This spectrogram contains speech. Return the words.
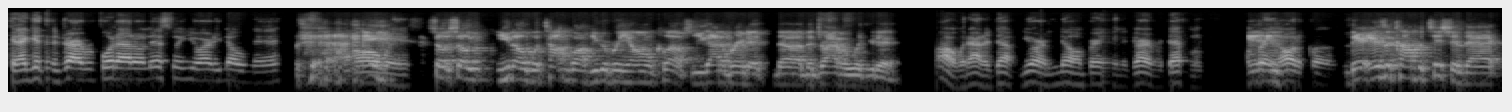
Can I get the driver report out on this one? You already know, man. always. So so you know with Top Golf, you can bring your own club, so you got to bring the, the the driver with you there. Oh, without a doubt. You already know I'm bringing the driver, definitely. I'm and bringing all the clubs. There is a competition that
